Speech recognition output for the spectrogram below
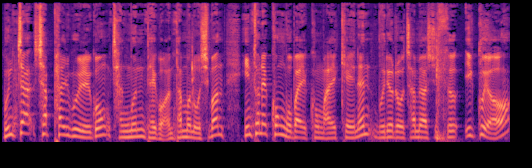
문자 샵8910 장문 100원, 단문 50원, 인터넷 콩, 모바일 콩, 마이케이는 무료로 참여하실 수 있고요.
